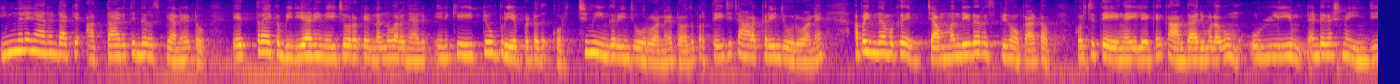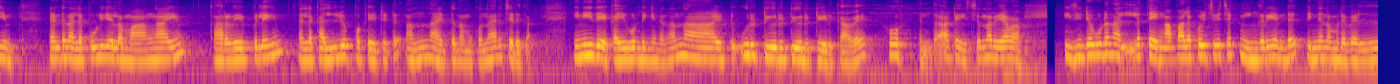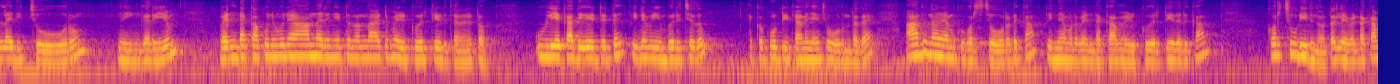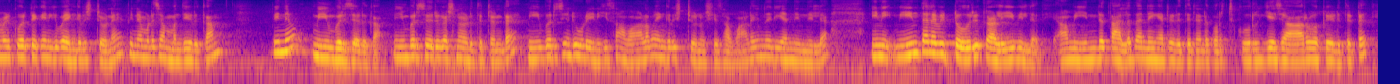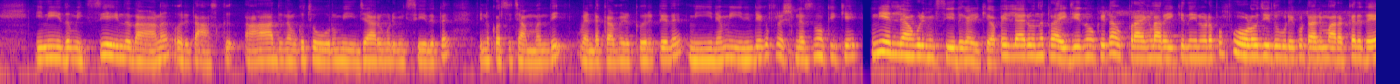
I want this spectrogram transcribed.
ഇന്നലെ ഞാൻ ഉണ്ടാക്കിയ അത്താഴത്തിന്റെ റെസിപ്പിയാണ് കേട്ടോ. എത്രയൊക്കെ ബിരിയാണി നെയ്ച്ചോറൊക്കെ ഉണ്ടെന്ന് പറഞ്ഞാലും എനിക്ക് ഏറ്റവും പ്രിയപ്പെട്ടത് കുറച്ച് മീൻകറിയും ചോറുമാണ് കേട്ടോ. അത് പ്രത്യേകിച്ച് ചാളക്കറിയും ചോറുമാണ്. അപ്പോൾ ഇന്ന് നമുക്ക് ചമ്മന്തിയുടെ റെസിപ്പി നോക്കാം കേട്ടോ. കുറച്ച് തേങ്ങയിലേക്ക് കാന്താരിമുളകും ഉള്ളിയും രണ്ട് കഷ്ണം ഇഞ്ചിയും രണ്ട് നല്ല പുളിയുള്ള മാങ്ങായും കറിവേപ്പിലയും നല്ല കല്ലുപ്പൊക്കെ ഇട്ടിട്ട് നന്നായിട്ട് നമുക്കൊന്ന് അരച്ചെടുക്കാം. ഇനി ഇതേ കൈ കൊണ്ടിങ്ങനെ നന്നായിട്ട് ഉരുട്ടി ഉരുട്ടി ഉരുട്ടി എടുക്കാവേ. ഓ എന്താ ടേസ്റ്റ് എന്നറിയാവാ? ഇതിന്റെ കൂടെ നല്ല തേങ്ങാപ്പാലൊക്കെ ഒഴിച്ച് വെച്ച മീൻകറി ഉണ്ട്. പിന്നെ നമ്മുടെ വെള്ളരിച്ചോറും മീൻകറിയും വെണ്ടക്ക കുനുകുനാന്നരിഞ്ഞിട്ട് നന്നായിട്ട് മെഴുക്ക് പുരട്ടി എടുത്താണ് കേട്ടോ. ഉള്ളിയൊക്കെ അധികം ഇട്ടിട്ട് പിന്നെ മീൻ പൊരിച്ചതും ഒക്കെ കൂട്ടിയിട്ടാണ് ഞാൻ ചോറുണ്ടത്. ആദ്യം തന്നെ നമുക്ക് കുറച്ച് ചോറെടുക്കാം പിന്നെ നമ്മുടെ വെണ്ടക്ക മെഴുക്ക് പുരട്ടിയതെടുക്കാം. കുറച്ചുകൂടി ഇരുന്നോട്ടോ അല്ലേ? വെണ്ടക്ക മെഴുക്ക് പുരട്ടിയൊക്കെ എനിക്ക് ഭയങ്കര ഇഷ്ടമാണ്. പിന്നെ നമ്മുടെ ചമ്മന്തി എടുക്കാം. പിന്നെ മീൻ പൊരിച്ചെടുക്കാം മീൻ പൊരിച്ച ഒരു കഷ്ണം എടുത്തിട്ടുണ്ട്. മീൻ പൊരിച്ചതിന്റെ കൂടെ എനിക്ക് സവാള ഭയങ്കര ഇഷ്ടമാണ്. പക്ഷേ സവാളയൊന്നും അരിയാൻ നിന്നില്ല. ഇനി മീൻ തല വിട്ട് ഒരു കളിയുമില്ല. ആ മീനിന്റെ തല തന്നെ ഇങ്ങോട്ട് എടുത്തിട്ടുണ്ട്. കുറച്ച് കുറുകിയ ചാറും ഒക്കെ എടുത്തിട്ട് ഇനി ഇത് മിക്സ് ചെയ്യുന്നതാണ് ഒരു ടാസ്ക് ആദ്യം നമുക്ക് ചോറും മീൻചാറും കൂടി മിക്സ് ചെയ്തിട്ട് പിന്നെ കുറച്ച് ചമ്മന്തി വെണ്ടക്ക മെഴുക്ക് പുരട്ടിയത് മീനും മീനിന്റെയൊക്കെ ഫ്രഷ്നെസ് നോക്കിക്കേ. ഇനി എല്ലാം കൂടി മിക്സ് ചെയ്ത് കഴിക്കുക. അപ്പോൾ എല്ലാവരും ഒന്ന് ട്രൈ ചെയ്ത് നോക്കിയിട്ട് അഭിപ്രായങ്ങൾ അറിയിക്കുന്നതിനോടൊപ്പം ഫോളോ ചെയ്ത് കൂടി കൂട്ടാനും മറക്കരുതേ.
